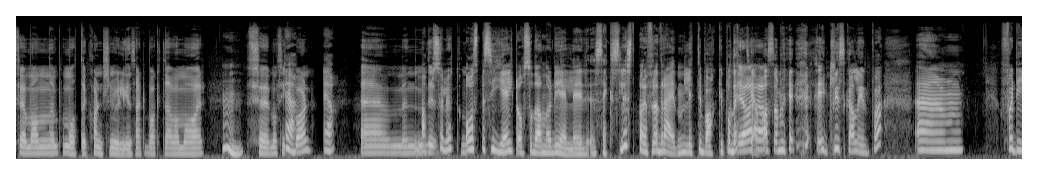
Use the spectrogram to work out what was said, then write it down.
før man på en måte kanskje muligens er tilbake der man var før man fikk Ja. barn. ja. Eh, men, men det, Absolutt. Og spesielt også da når det gjelder sexlyst, bare for å dreie den litt tilbake på det Ja, ja. som vi egentlig skal inn på. Um, fordi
